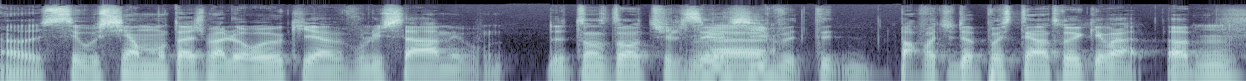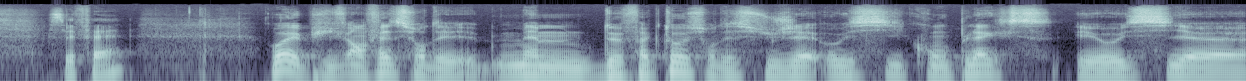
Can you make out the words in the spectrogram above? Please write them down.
Euh, c'est aussi un montage malheureux qui a voulu ça, mais bon, de temps en temps, tu le sais Ouais. aussi. Parfois, tu dois poster un truc et voilà, hop, Mm. c'est fait. Ouais, et puis en fait, sur des, même de facto, sur des sujets aussi complexes et aussi euh,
